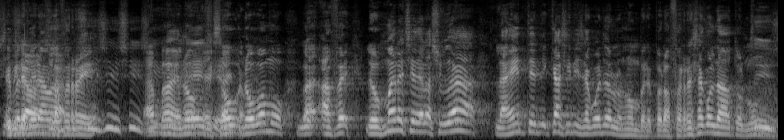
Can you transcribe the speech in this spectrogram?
Siempre miraban a Ferrer. Sí, sí, sí. Ah, no, vamos a, los managers de la ciudad, la gente casi ni se acuerda de los nombres, pero a Ferrer se ha acordado todo el mundo.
